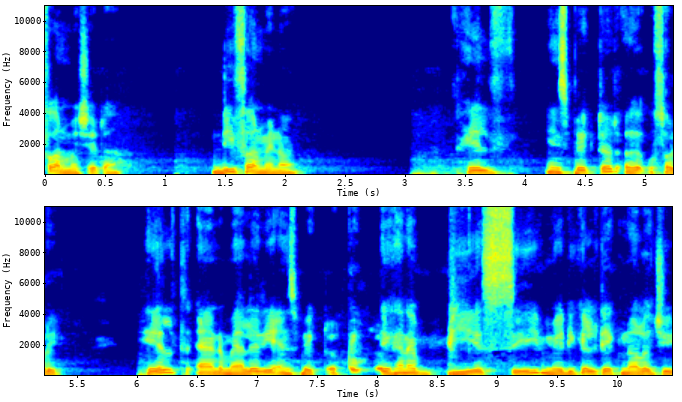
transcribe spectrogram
ফার্মে সেটা। ডি ফার্মে নয়। Health inspector sorry health and malaria inspector এখানে বিএসসি মেডিকেল টেকনোলজি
